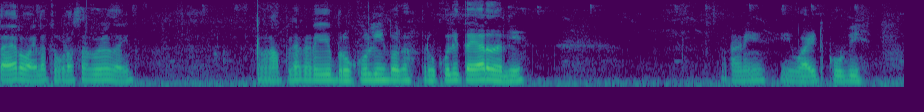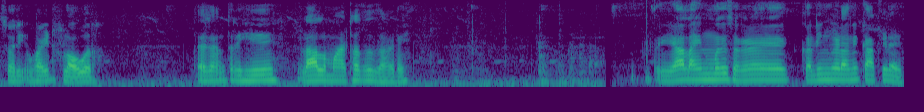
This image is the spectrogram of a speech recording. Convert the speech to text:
तयार व्हायला थोडासा वेळ जाईल. आपल्याकडे ही ब्रोकोली बघा ब्रोकोली तयार झाली आहे. आणि ही व्हाईट कोबी सॉरी व्हाईट फ्लॉवर त्याच्यानंतर हे लाल माठाचं झाड आहे. तर या लाईनमध्ये सगळे कलिंगड आणि काकडे आहेत.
